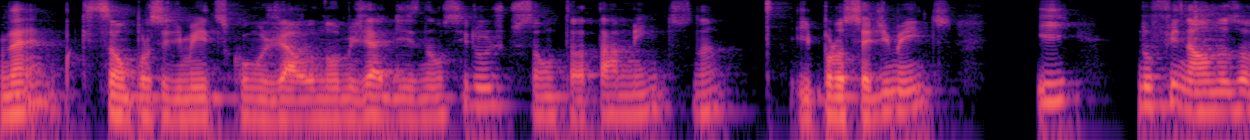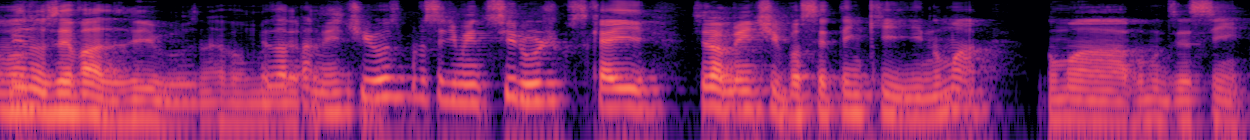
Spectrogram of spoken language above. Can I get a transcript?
né? Que são procedimentos, como já o nome já diz, não cirúrgicos, são tratamentos, né? E procedimentos. E no final nós vamos. Menos evasivos, né? Vamos Exatamente. Dizer E os procedimentos cirúrgicos, que aí geralmente você tem que ir numa, numa, vamos dizer assim,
